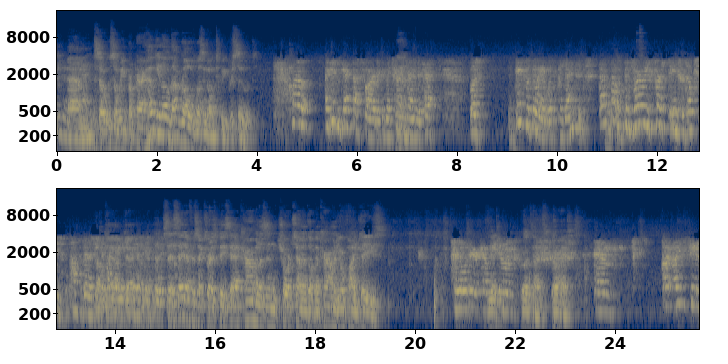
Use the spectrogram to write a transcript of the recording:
Mhm, um, so so we prepare. How do you know that road wasn't going to be pursued? Well, I didn't get that far because I turned down the test, but this was the way it was presented. That, that was the very first introduction to the possibility that my Okay, baby could okay, okay. disability. Stay, stay there for a sec, Therese, please. Uh, Carmel is in Georgetown in Dublin. Carmel, your point, please. Hello there, how are you Yeah, doing? Good, thanks. Go ahead. Um, I, I feel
